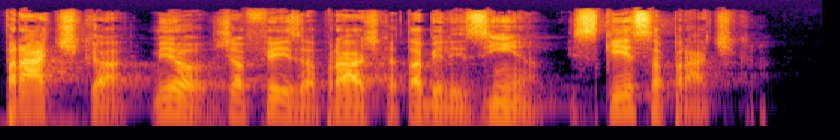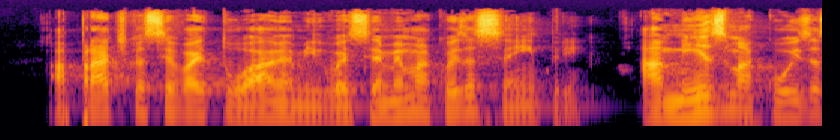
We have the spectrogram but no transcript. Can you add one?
prática, meu, já fez a prática, tá belezinha? Esqueça a prática. A prática você vai atuar, meu amigo, vai ser a mesma coisa sempre. A mesma coisa,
